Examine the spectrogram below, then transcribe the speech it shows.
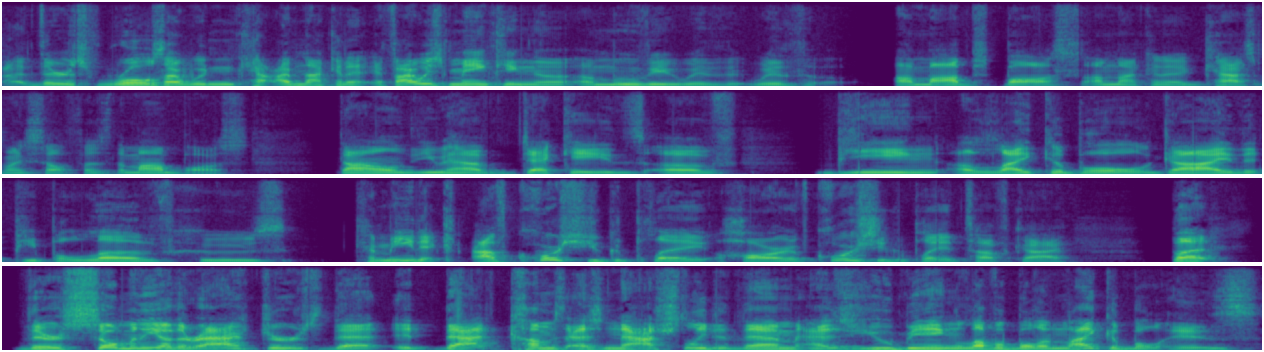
I there's roles I wouldn't. Ca- I'm not gonna. If I was making a, a movie with with a mob's boss, I'm not gonna cast myself as the mob boss. Donald, you have decades of being a likable guy that people love, who's comedic. Of course, you could play hard. Of course, you could play a tough guy, but there's so many other actors that it that comes as naturally to them as you being lovable and likable is.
